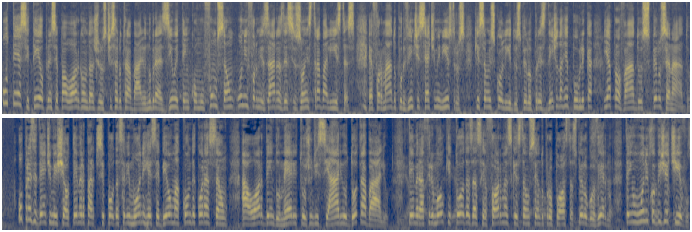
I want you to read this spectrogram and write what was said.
O TST é o principal órgão da Justiça do Trabalho no Brasil e tem como função uniformizar as decisões trabalhistas. É formado por 27 ministros que são escolhidos pelo presidente da República e aprovados pelo Senado. O presidente Michel Temer participou da cerimônia e recebeu uma condecoração, a Ordem do Mérito Judiciário do Trabalho. Temer afirmou que todas as reformas que estão sendo propostas pelo governo têm um único objetivo:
